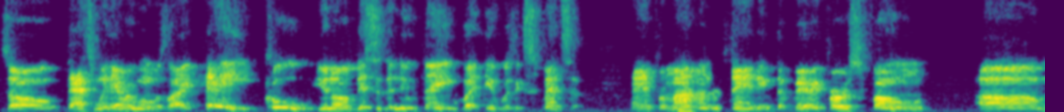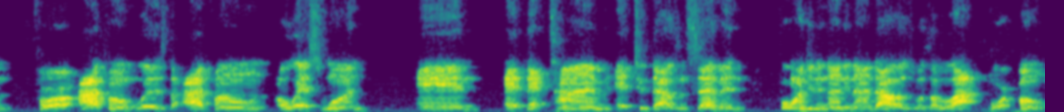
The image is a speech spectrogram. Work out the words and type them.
So that's when everyone was like, hey, cool, you know, this is the new thing, but it was expensive. And from my understanding, the very first phone um, for iPhone was the iPhone OS 1. And at that time, at 2007, $499 was a lot for a phone.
